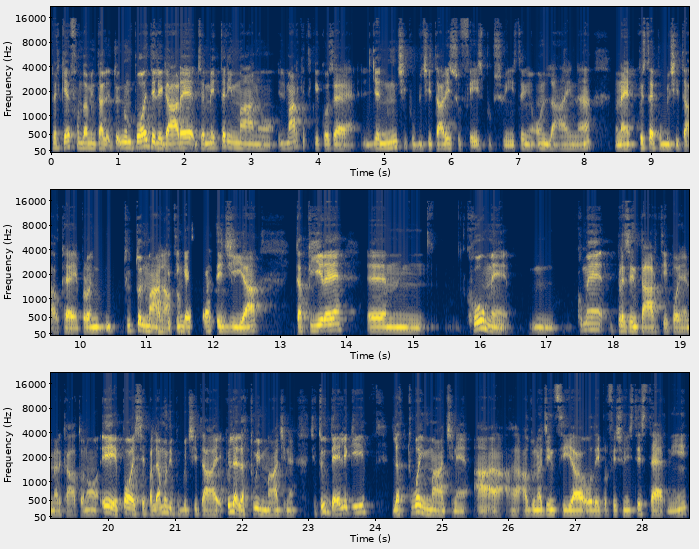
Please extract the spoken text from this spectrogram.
perché è fondamentale. Tu non puoi delegare, cioè mettere in mano il marketing che cos'è? Gli annunci pubblicitari su Facebook, su Instagram, online, non è, questa è pubblicità, ok? Però in, tutto il marketing esatto. è strategia, capire um, come... Mh, come presentarti poi nel mercato, no? E poi se parliamo di pubblicità, quella è la tua immagine. Se tu deleghi la tua immagine a, a, ad un'agenzia o dei professionisti esterni,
